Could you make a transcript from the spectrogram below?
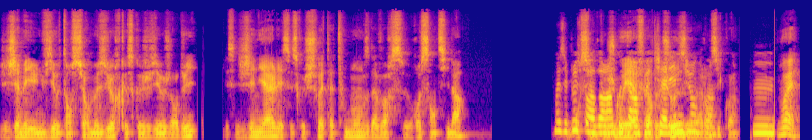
j'ai jamais eu une vie autant sur mesure que ce que je vis aujourd'hui. Et c'est génial et c'est ce que je souhaite à tout le monde d'avoir ce ressenti-là. Moi, c'est plus pour, avoir un côté un peu challengeant. Quoi. quoi. Mmh. Ouais.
